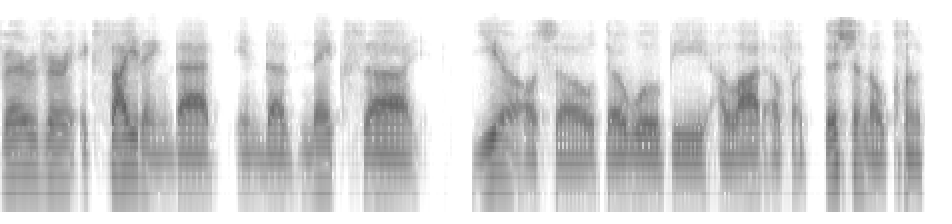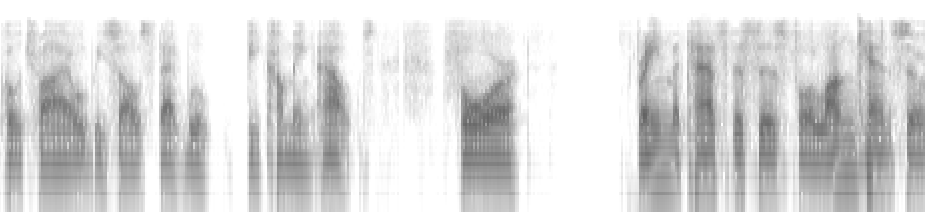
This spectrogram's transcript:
very, very exciting that in the next uh, year or so, there will be a lot of additional clinical trial results that will be coming out for brain metastasis, for lung cancer,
